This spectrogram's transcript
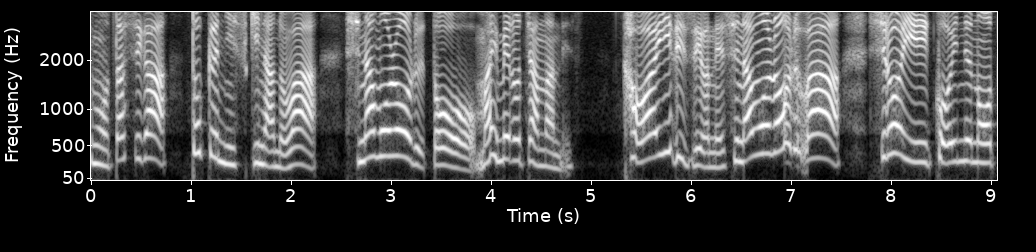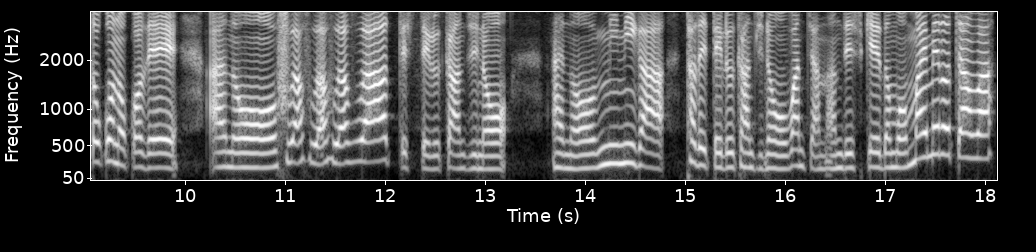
でも私が特に好きなのは、シナモロールとマイメロちゃんなんです。可愛いですよね。シナモロールは、白い子犬の男の子で、あのーふわふわふわふわってしてる感じの、あの耳が垂れてる感じのワンちゃんなんですけれども、マイメロちゃんは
